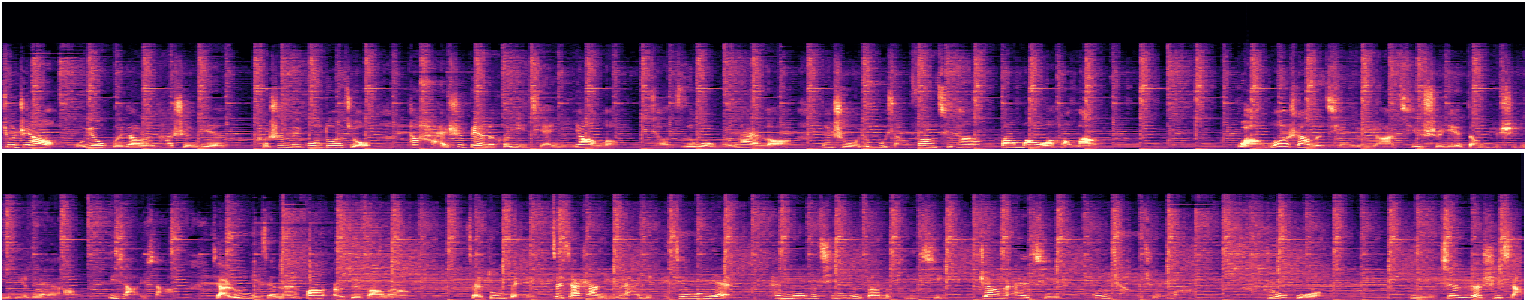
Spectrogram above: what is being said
就这样，我又回到了他身边。可是没过多久，他还是变得和以前一样了。小资，我无奈了，但是我又不想放弃他，帮帮我好吗？网络上的情侣啊，其实也等于是异地恋啊。你想一想啊，假如你在南方，而对方呢在东北，再加上你们俩也没见过面，还摸不清对方的脾气，这样的爱情会长久吗？如果你真的是想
